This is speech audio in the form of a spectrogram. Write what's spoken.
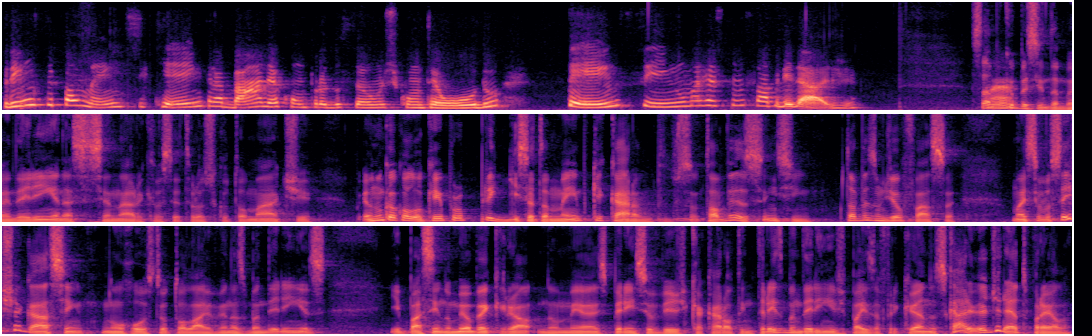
principalmente quem trabalha com produção de conteúdo tem sim uma responsabilidade. Sabe o né? que eu pensei da bandeirinha nesse cenário que você trouxe com o tomate? Eu nunca coloquei por preguiça também, porque, cara, talvez, sim, sim, talvez um dia eu faça. Mas se vocês chegassem no rosto eu tô lá vendo as bandeirinhas e assim, no meu background, na minha experiência, eu vejo que a Carol tem três bandeirinhas de países africanos, cara, eu ia direto para ela.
